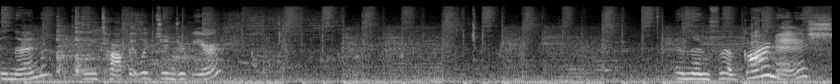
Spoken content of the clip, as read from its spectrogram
And then we top it with ginger beer. And then for a garnish,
